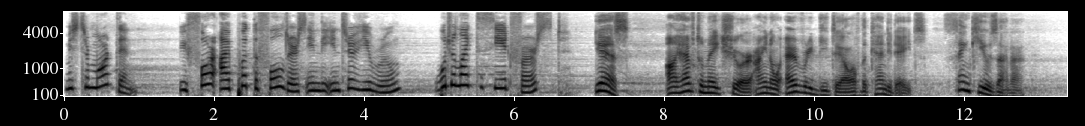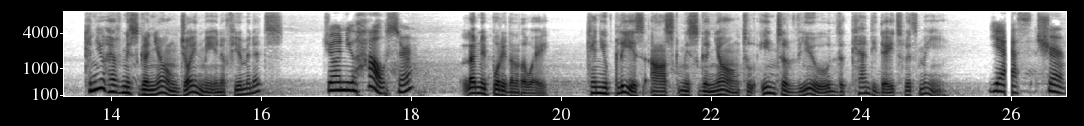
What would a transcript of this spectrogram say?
Mr. Martin, before I put the folders in the interview room, would you like to see it first? Yes, I have to make sure I know every detail of the candidates. Thank you, Zara. Can you have Miss Gagnon join me in a few minutes? Join you how, sir? Let me put it another way. Can you please ask Miss Gagnon to interview the candidates with me? Yes, sure.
